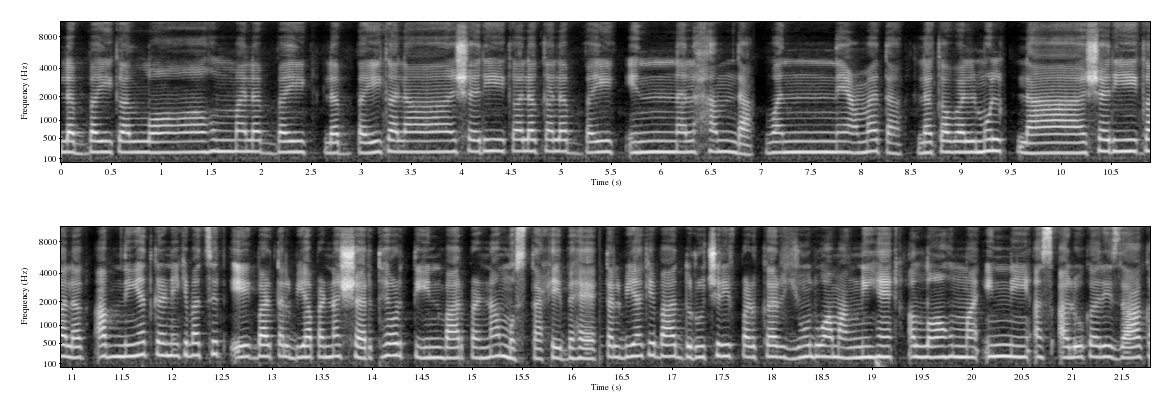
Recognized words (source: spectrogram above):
لبیک اللہم، لبیک لبیک لا شریک لک، لبیک لبیک ان الحمد والنعمت لک والملک لا شریک لک اب نیت کرنے کے بعد صرف ایک بار تلبیہ پڑھنا شرط ہے اور تین بار پڑھنا مستحب ہے۔ تلبیہ کے بعد درود شریف پڑھ کر یوں دعا مانگنی ہے، اللہم انی اسألوک رضاک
